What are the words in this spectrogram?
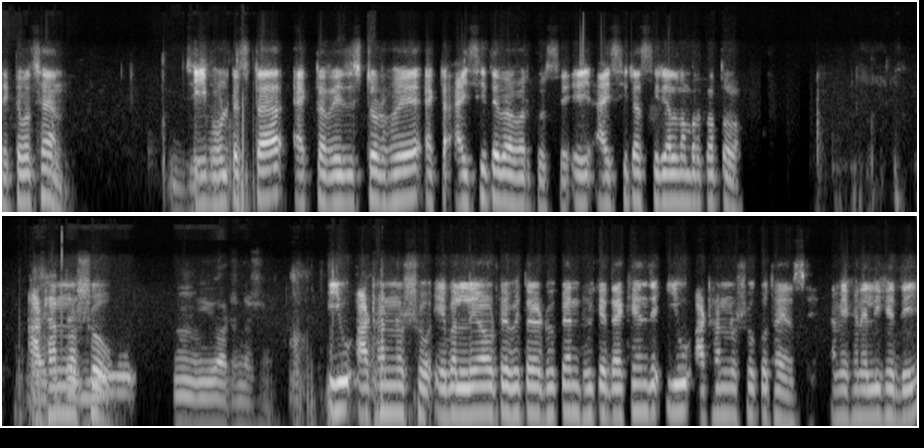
দেখতে পাচ্ছেন? জি এই ভোল্টেজটা একটা রেজিস্টর হয়ে একটা আইসি তে ব্যবহার করছে। এই আইসিটা সিরিয়াল নাম্বার কত? আঠান্নশো। ইউ আঠান্নশো। এবার লেআউটের ভিতরে ঢুকেন ঢুকে দেখেন যে ইউ আঠান্নশো কোথায় আছে। আমি এখানে লিখে দিই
